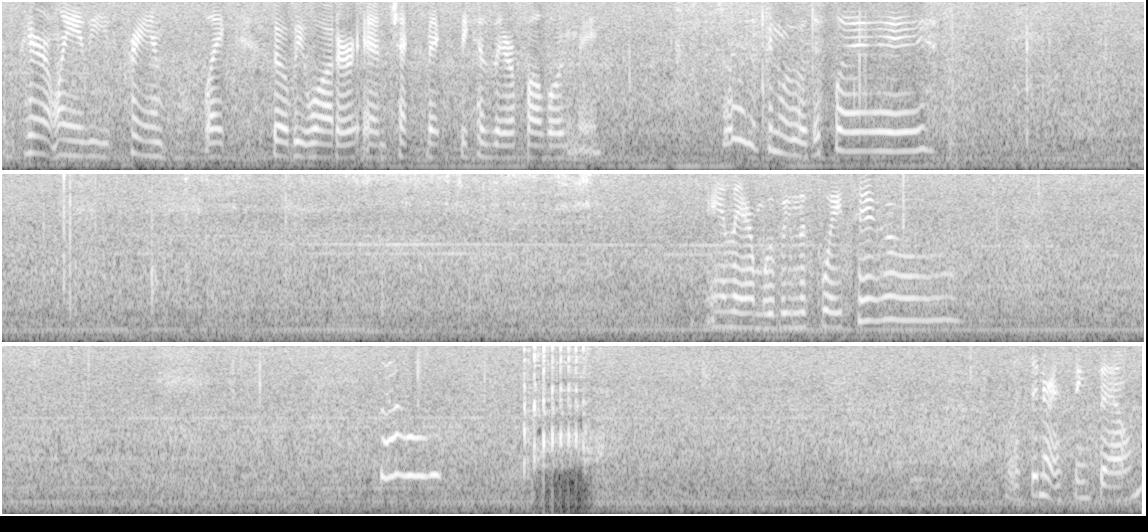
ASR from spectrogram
And apparently these cranes like Sobe water and Chex Mix because they are following me. So I'm just gonna go this way. And they are moving this way too. Well, that's interesting sound.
